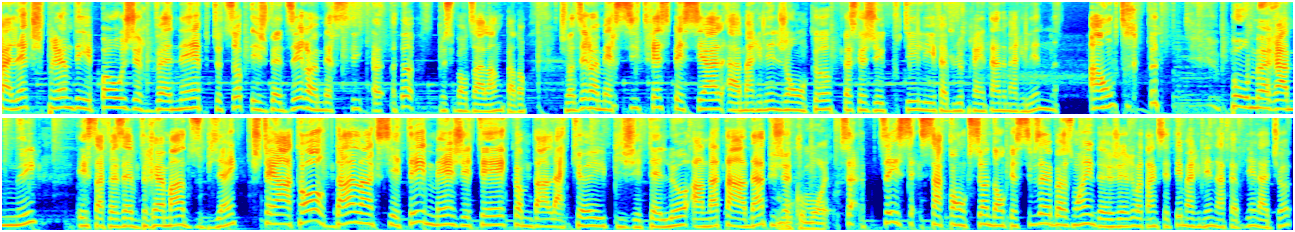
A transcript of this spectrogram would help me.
Fallait que je prenne des pauses, j'y revenais, puis tout ça. Et je vais dire un merci. euh, je me suis mordu la langue, pardon. Je vais dire un merci très spécial à Marilyn Jonca, parce que j'ai écouté Les Fabuleux Printemps de Marilyn entre pour me ramener. Et ça faisait vraiment du bien. J'étais encore dans l'anxiété, mais j'étais comme dans l'accueil, puis j'étais là en attendant. Puis je, Beaucoup moins. ça, tu sais, c'est- ça fonctionne. Donc, si vous avez besoin de gérer votre anxiété, Marilyn a fait bien la job.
